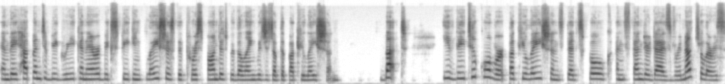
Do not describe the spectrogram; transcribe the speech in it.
And they happened to be Greek and Arabic speaking places that corresponded with the languages of the population. But if they took over populations that spoke unstandardized vernaculars,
